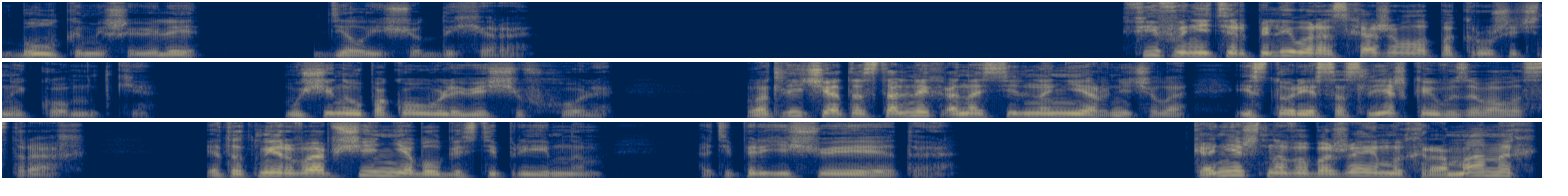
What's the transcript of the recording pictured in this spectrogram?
«Булками шевели, дел еще дохера». Фифа нетерпеливо расхаживала по крошечной комнатке. Мужчины упаковывали вещи в холле. В отличие от остальных, она сильно нервничала, история со слежкой вызывала страх. Этот мир вообще не был гостеприимным, а теперь еще и это. Конечно, в обожаемых романах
